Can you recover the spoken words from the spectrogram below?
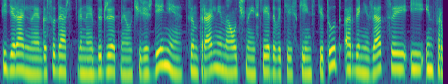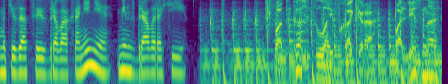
Федеральное государственное бюджетное учреждение, Центральный научно-исследовательский институт организации и информатизации здравоохранения Минздрава России. Подкаст лайфхакера. Полезно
